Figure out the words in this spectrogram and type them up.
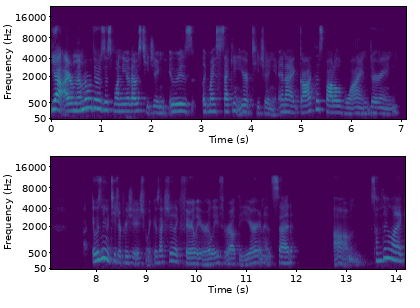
Yeah, I remember there was this one year that I was teaching. It was like my second year of teaching, and I got this bottle of wine during. It wasn't even teacher appreciation week. It was actually like fairly early throughout the year, and it said um, something like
